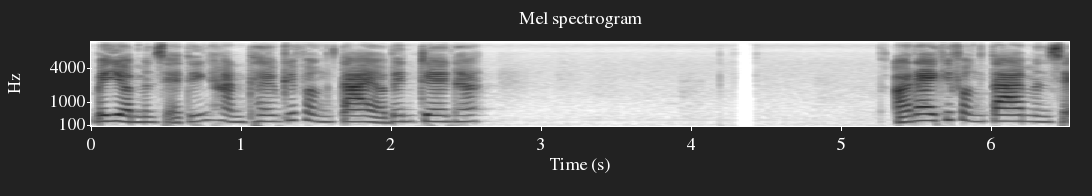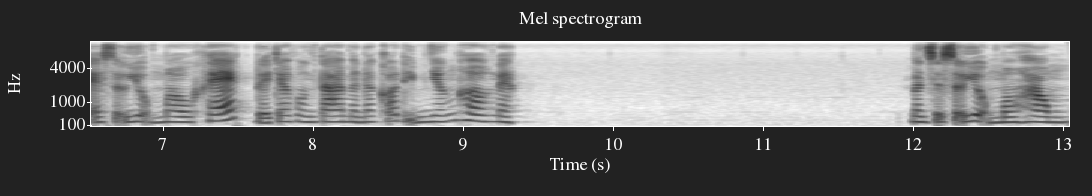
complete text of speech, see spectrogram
Bây giờ mình sẽ tiến hành thêm cái phần tay ở bên trên ha ở đây cái phần tay mình sẽ sử dụng màu khác để cho phần tay mình nó có điểm nhấn hơn nè. Mình sẽ sử dụng màu hồng.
